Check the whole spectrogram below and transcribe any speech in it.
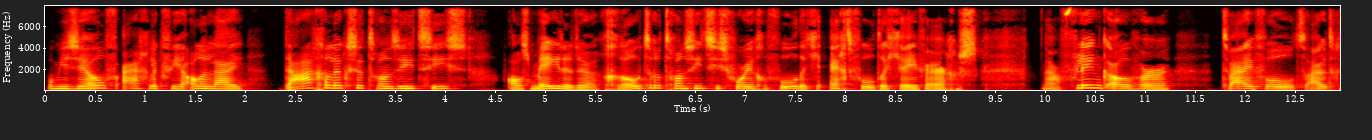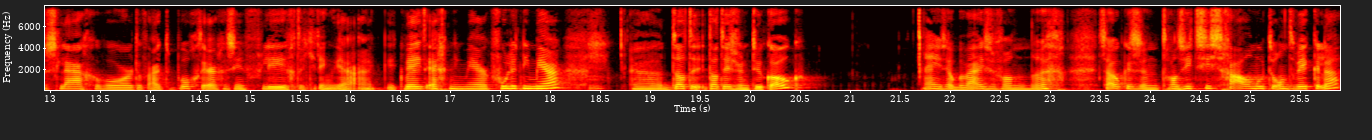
Om jezelf eigenlijk via allerlei dagelijkse transities, als mede de grotere transities voor je gevoel, dat je echt voelt dat je even ergens nou, flink over twijfelt, uitgeslagen wordt of uit de bocht ergens in vliegt. Dat je denkt, ja, ik, weet echt niet meer, ik voel het niet meer. Uh, dat, dat is er natuurlijk ook. En je zou bewijzen van, uh, zou ik eens een transitieschaal moeten ontwikkelen.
